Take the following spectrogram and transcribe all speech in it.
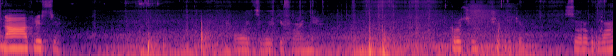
На флісці. Ой, ці які файні. Круті, ще круті. 42.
